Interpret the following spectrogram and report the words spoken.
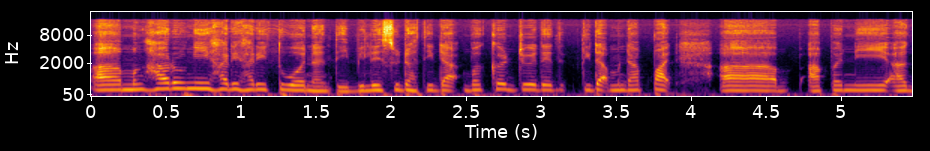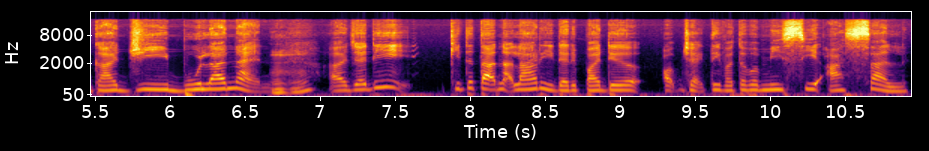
uh, mengharungi hari-hari tua nanti bila sudah tidak bekerja dan tidak mendapat uh, apa ni uh, gaji bulanan mm-hmm. uh, jadi kita tak nak lari daripada objektif atau misi asal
